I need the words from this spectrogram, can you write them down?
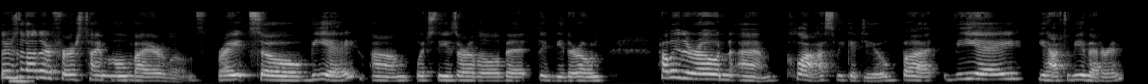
there's mm-hmm. other first time home buyer loans, right? So VA, um, which these are a little bit, they'd be their own, probably their own um, class we could do, but VA, you have to be a veteran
